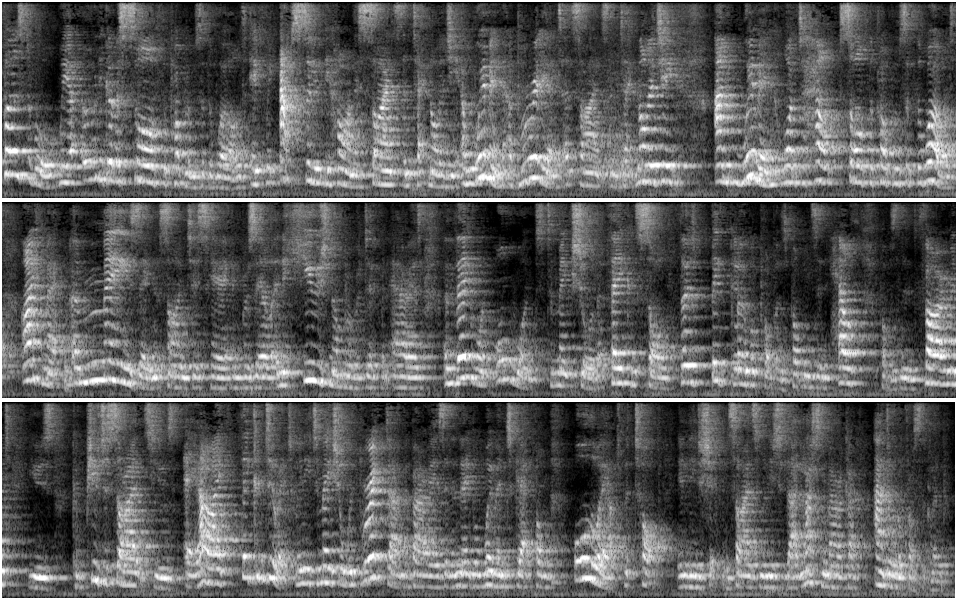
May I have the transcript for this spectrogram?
first of all, we are only going to solve the problems of the world if we absolutely harness science and technology. And women are brilliant at science and technology and women want to help solve the problems of the world. I've met amazing scientists here in Brazil in a huge number of different areas and they all want to make sure that they can solve those big global problems, problems in health, problems in the environment, use computer science, use AI, they can do it. We need to make sure we break down the barriers and enable women to get from all the way up to the top in leadership in science we need to do that in Latin America and all across the globe.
